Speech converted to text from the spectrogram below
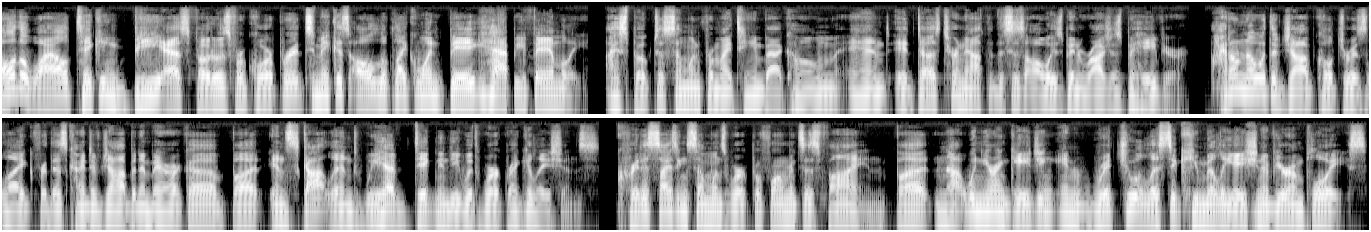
All the while taking BS photos for corporate to make us all look like one big happy family. I spoke to someone from my team back home, and it does turn out that this has always been Raj's behavior. I don't know what the job culture is like for this kind of job in America, but in Scotland, we have dignity with work regulations. Criticizing someone's work performance is fine, but not when you're engaging in ritualistic humiliation of your employees.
